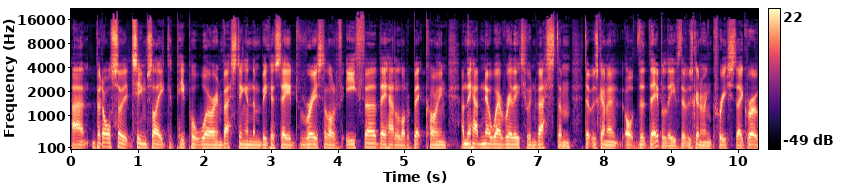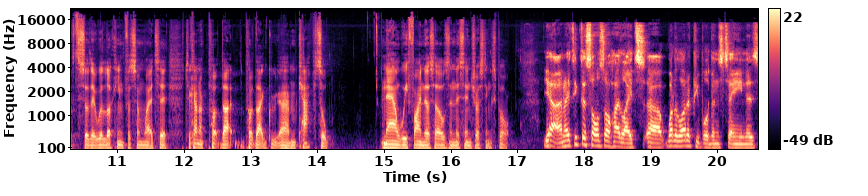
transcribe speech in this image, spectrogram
Um, but also, it seems like people were investing in them because they'd raised a lot of ether, they had a lot of Bitcoin, and they had nowhere really to invest them that was going to, or that they believed that was going to increase their growth. So they were looking for somewhere to to kind of put that put that um, capital. Now we find ourselves in this interesting spot. Yeah, and I think this also highlights uh, what a lot of people have been saying is.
